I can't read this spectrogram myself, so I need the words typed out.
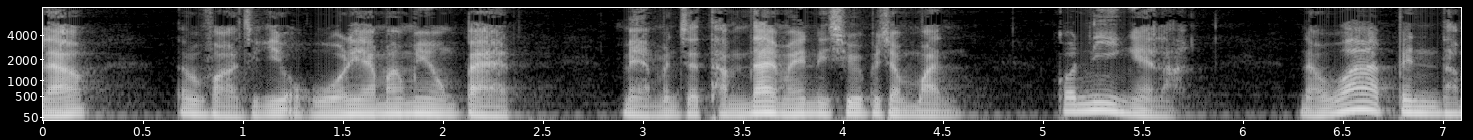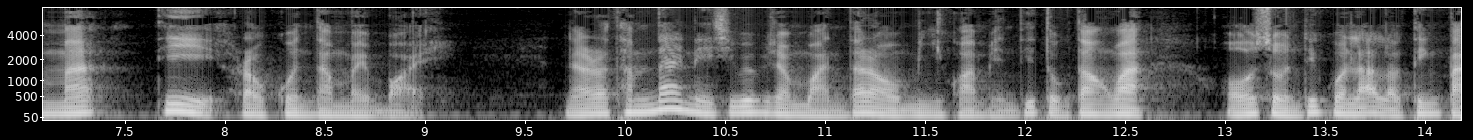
แล้วท่านผู้ฟังจะคิดโอ้โหอริยมรรคมีองค์ 8แหมมันจะทำได้ไหมในชีวิตประจำวัน ก็นี่ไงล่ะนะว่าเป็นธรรมะที่เราควรทำบ่อยๆนะเราทำได้ในชีวิตประจำวัน ถ้าเรามีความเห็นที่ถูกต้องว่าโอ้ส่วนที่ควรละเราทิ้งไป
